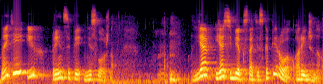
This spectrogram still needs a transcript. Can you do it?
Найти их, в принципе, несложно. Я, я себе, кстати, скопировал оригинал,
